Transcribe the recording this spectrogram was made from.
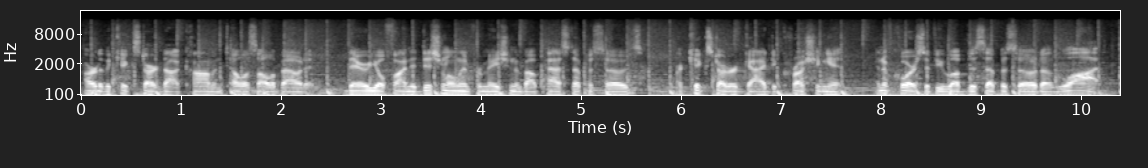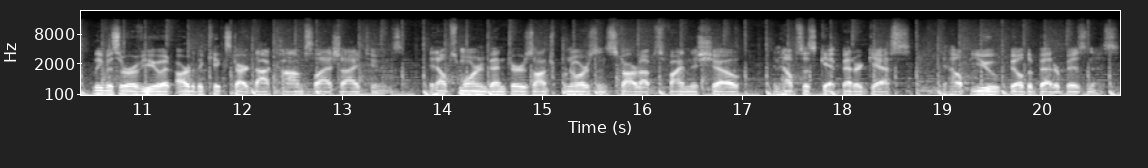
artofthekickstart.com and tell us all about it. There you'll find additional information about past episodes, our Kickstarter guide to crushing it, and of course, if you love this episode a lot, leave us a review at artofthekickstart.com slash iTunes. It helps more inventors, entrepreneurs, and startups find this show and helps us get better guests to help you build a better business.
